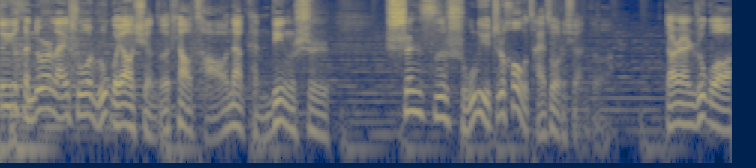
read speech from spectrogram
对于很多人来说，如果要选择跳槽，那肯定是深思熟虑之后才做的选择。当然，如果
